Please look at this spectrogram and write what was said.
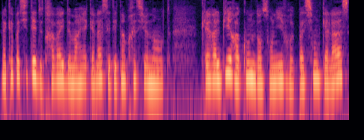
La capacité de travail de Maria Callas était impressionnante. Claire Albi raconte dans son livre Passion Callas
